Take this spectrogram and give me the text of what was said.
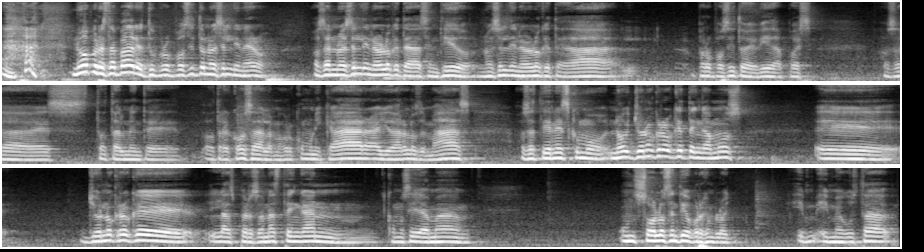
no, pero está padre, tu propósito no es el dinero. O sea, no es el dinero lo que te da sentido, no es el dinero lo que te da propósito de vida, pues. O sea, es totalmente otra cosa, a lo mejor comunicar, ayudar a los demás. O sea, tienes como, no, yo no creo que tengamos, eh, yo no creo que las personas tengan, ¿cómo se llama? Un solo sentido, por ejemplo, y, me gusta,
